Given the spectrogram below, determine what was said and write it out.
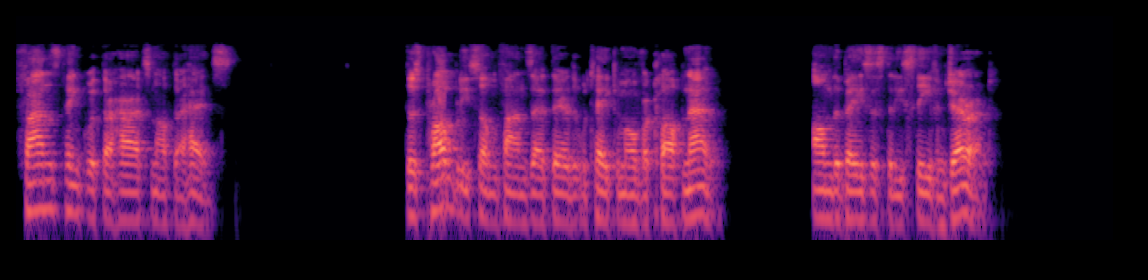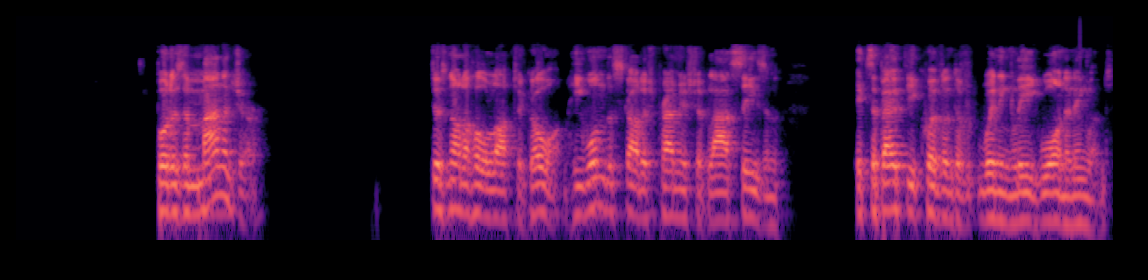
Fans think with their hearts, not their heads. There's probably some fans out there that would take him over Klopp now on the basis that he's Steven Gerrard. But as a manager, there's not a whole lot to go on. He won the Scottish Premiership last season it's about the equivalent of winning League One in England.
